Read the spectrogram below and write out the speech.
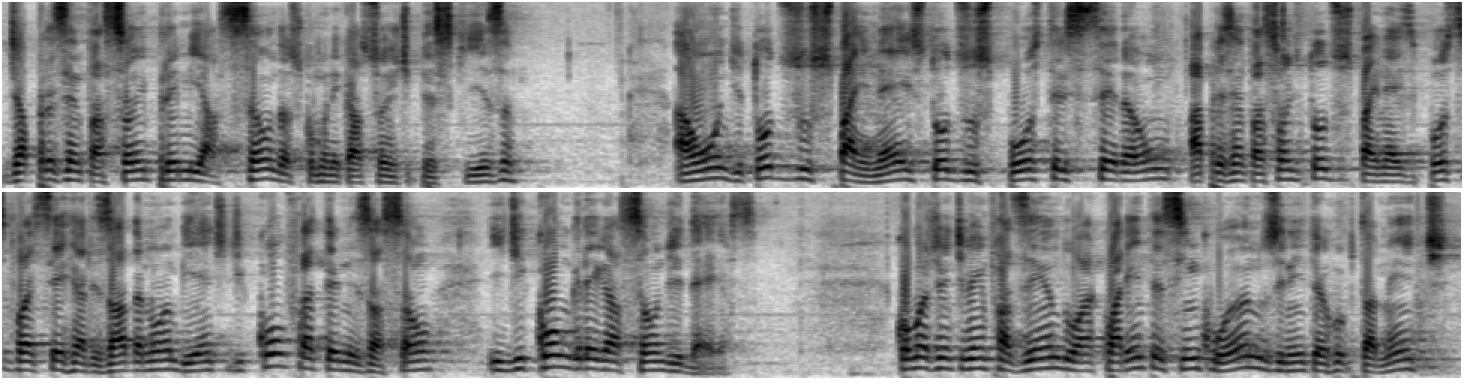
de apresentação e premiação das comunicações de pesquisa, aonde todos os painéis, todos os pôsteres serão, a apresentação de todos os painéis e pôsteres vai ser realizada no ambiente de confraternização e de congregação de ideias. Como a gente vem fazendo há 45 anos ininterruptamente,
